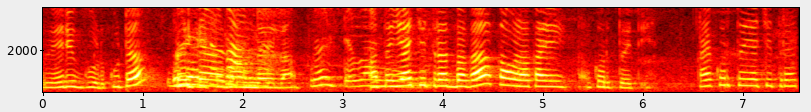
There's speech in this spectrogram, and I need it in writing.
व्हेरी गुड कुठं? बांधायला. आता या चित्रात बघा कावळा काय करतोय ते. काय करतोय या चित्रात?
